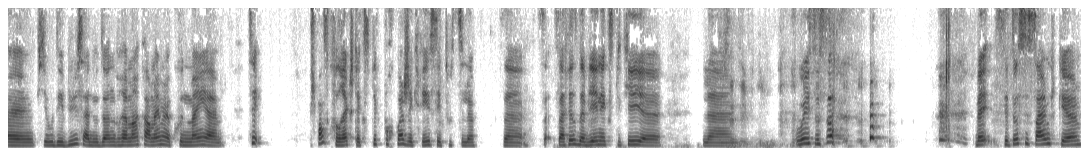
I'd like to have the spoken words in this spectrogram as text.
Euh, puis au début, ça nous donne vraiment quand même un coup de main. Euh, tu sais, je pense qu'il faudrait que je t'explique pourquoi j'ai créé cet outil-là. Ça, ça, risque de bien expliquer euh, la. oui, c'est ça. ben, c'est aussi simple que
